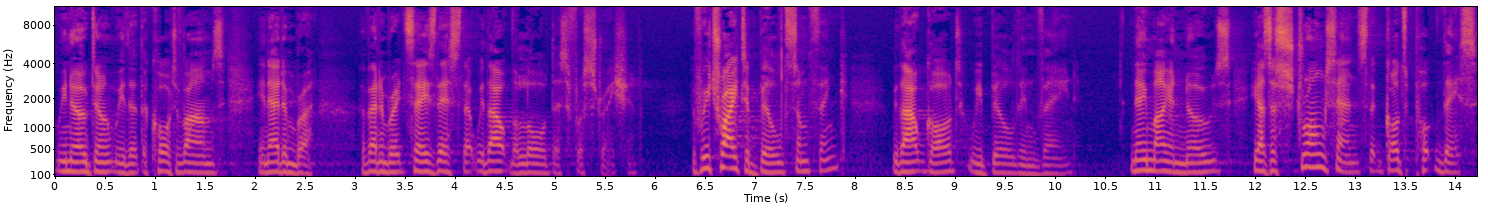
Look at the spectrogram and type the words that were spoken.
We know, don't we, that the coat of arms in Edinburgh, of Edinburgh, it says this that without the Lord, there's frustration. If we try to build something without God, we build in vain. Nehemiah knows, he has a strong sense that God's put this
